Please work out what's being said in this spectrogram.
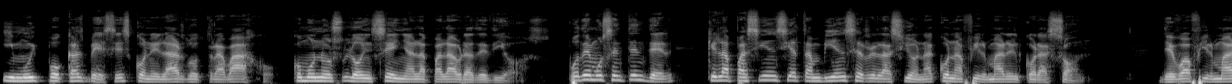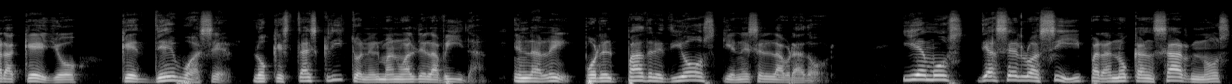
y muy pocas veces con el arduo trabajo, como nos lo enseña la palabra de Dios. Podemos entender que la paciencia también se relaciona con afirmar el corazón. Debo afirmar aquello que debo hacer, lo que está escrito en el manual de la vida, en la ley, por el Padre Dios quien es el labrador. Y hemos de hacerlo así para no cansarnos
